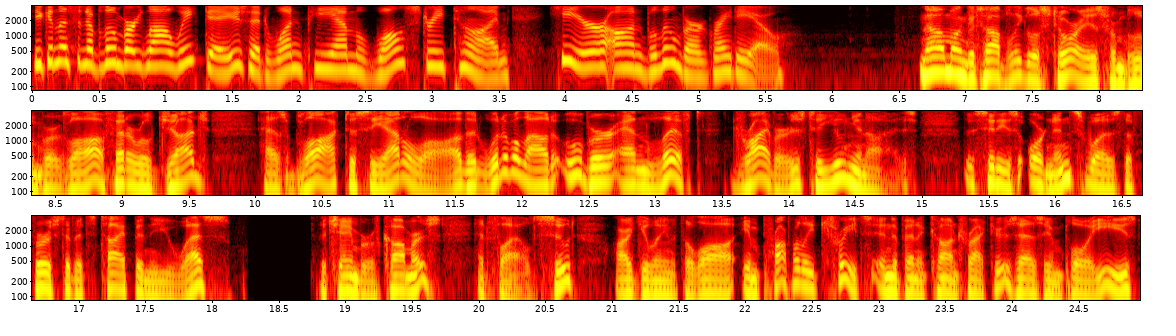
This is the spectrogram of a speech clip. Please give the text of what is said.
You can listen to Bloomberg Law weekdays at 1 p.m. Wall Street time here on Bloomberg Radio. Now, among the top legal stories from Bloomberg Law, a federal judge has blocked a Seattle law that would have allowed Uber and Lyft drivers to unionize. The city's ordinance was the first of its type in the U.S. The Chamber of Commerce had filed suit, arguing that the law improperly treats independent contractors as employees.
